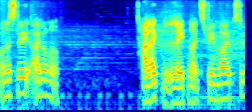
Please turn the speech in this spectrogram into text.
Honestly, I don't know. I like late night stream vibes, dude.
